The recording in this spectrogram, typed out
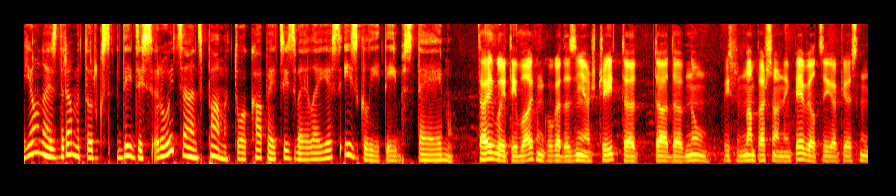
jaunais dramaturgs Digis Ruicēns pamato, kāpēc izvēlējies izglītības tēmu tā izglītība laikam kaut kādā ziņā šķita tāda, nu, vismaz man personīgi pievilcīgāka, jo es nu,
